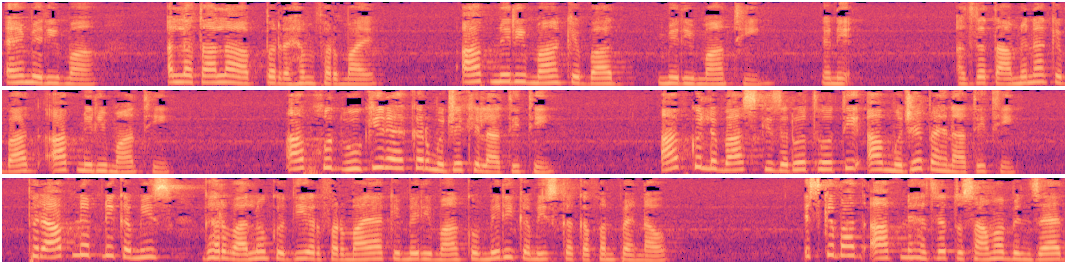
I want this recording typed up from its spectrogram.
اے میری ماں، اللہ تعالیٰ آپ پر رحم فرمائے۔ آپ میری ماں کے بعد میری ماں تھی یعنی حضرت آمنہ کے بعد آپ میری ماں تھی آپ خود بھوکی رہ کر مجھے کھلاتی تھی آپ کو لباس کی ضرورت ہوتی، آپ مجھے پہناتی تھی پھر آپ نے اپنی کمیز گھر والوں کو دی اور فرمایا کہ میری ماں کو میری کمیز کا کفن پہناؤ۔ اس کے بعد آپ نے حضرت اسامہ بن زید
